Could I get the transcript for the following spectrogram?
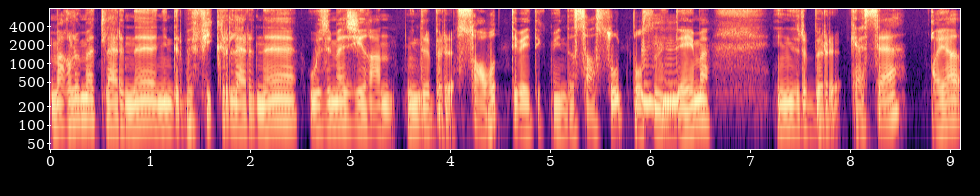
мәгълүматларны, ниндидер бер фикерләрне үземә җыйган ниндидер бер савыт дип әйтик инде, сосуд булсын инде, әйме? Ниндидер бер кәсә, кая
